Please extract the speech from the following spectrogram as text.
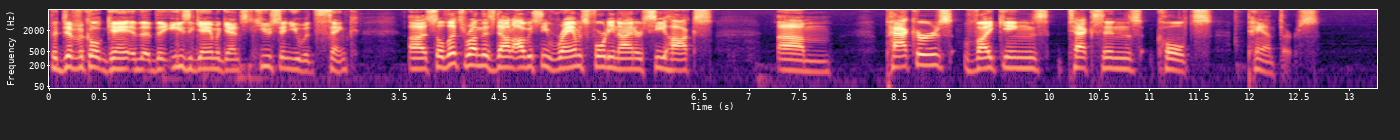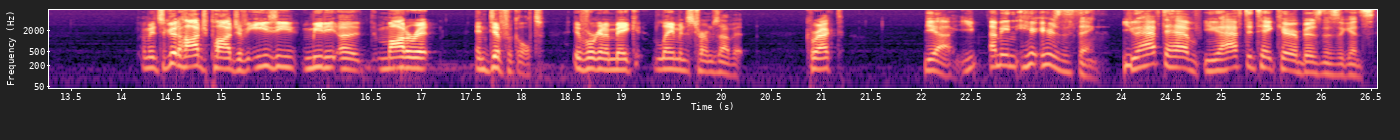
the difficult game, the, the easy game against Houston. You would think. Uh, so let's run this down. Obviously, Rams, 49ers, Seahawks, um, Packers, Vikings, Texans, Colts, Panthers. I mean, it's a good hodgepodge of easy, medium, uh, moderate, and difficult. If we're going to make layman's terms of it, correct? Yeah. You, I mean, here, here's the thing: you have to have you have to take care of business against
